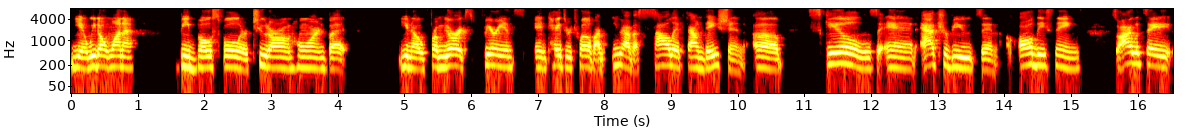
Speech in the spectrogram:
yeah, we don't want to be boastful or toot our own horn, but you know from your experience in k through 12 you have a solid foundation of skills and attributes and all these things. So i would say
